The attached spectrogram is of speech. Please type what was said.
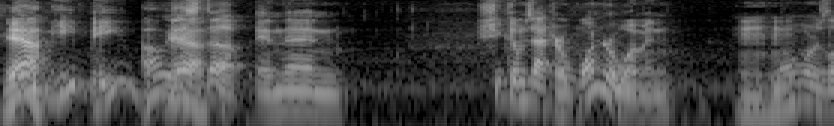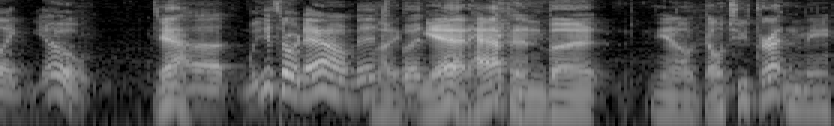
Yeah. He he, he Oh, messed yeah. up, and then she comes after Wonder Woman. Wonder Woman was like, "Yo, Mm-hmm. yeah uh, we can throw it down, bitch." like, but yeah it happened but you know don't you threaten me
